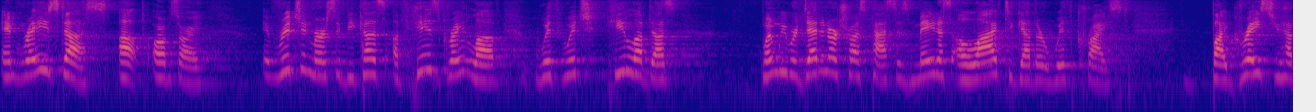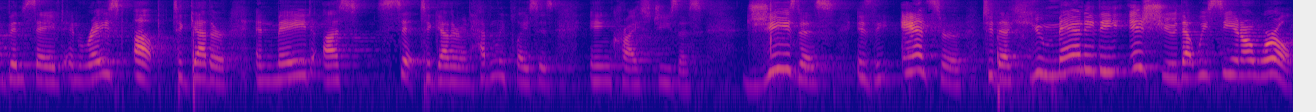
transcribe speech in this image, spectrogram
and raised us up. Oh, I'm sorry, rich in mercy because of his great love with which he loved us when we were dead in our trespasses, made us alive together with Christ. By grace you have been saved and raised up together and made us sit together in heavenly places in Christ Jesus. Jesus is the answer to the humanity issue that we see in our world.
